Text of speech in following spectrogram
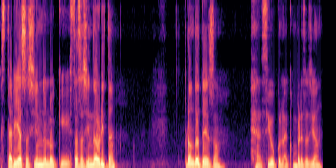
¿Estarías haciendo lo que estás haciendo ahorita? Pregúntate eso. Sigo con la conversación.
